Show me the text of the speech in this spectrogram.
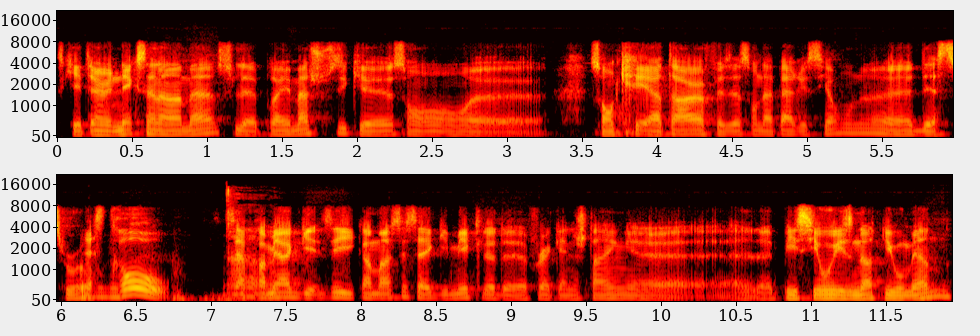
ce qui était un excellent match. Le premier match aussi que son, son créateur faisait son apparition, là, Destro. Destro! Sa Ah. première, il commençait sa gimmick là, de Frankenstein, le PCO is not human.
